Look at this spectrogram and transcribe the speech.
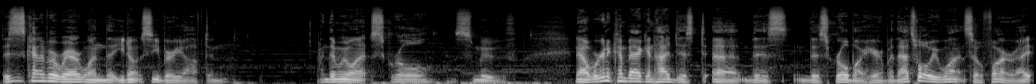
This is kind of a rare one that you don't see very often. And then we want scroll smooth. Now we're going to come back and hide this uh, this this scroll bar here, but that's what we want so far, right?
